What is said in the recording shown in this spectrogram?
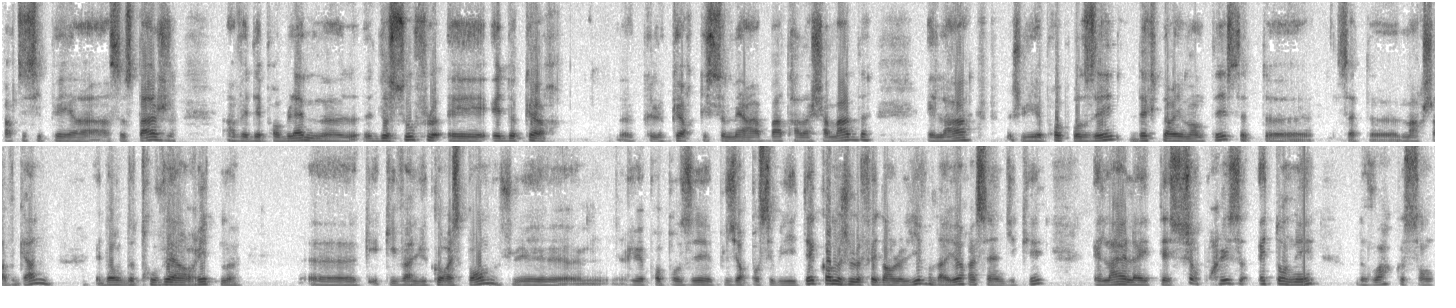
participait à, ce stage avait des problèmes de souffle et, de cœur. Le cœur qui se met à battre à la chamade. Et là, je lui ai proposé d'expérimenter cette, euh, euh, marche afghane, et donc de trouver un rythme euh, qui, va lui correspondre. Je lui, ai, proposé plusieurs possibilités, comme je le fais dans le livre d'ailleurs, hein, c'est indiqué. Et là, elle a été surprise, étonnée de voir que son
